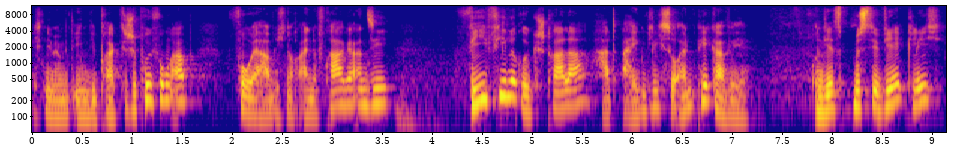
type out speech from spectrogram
Ich nehme mit Ihnen die praktische Prüfung ab. Vorher habe ich noch eine Frage an Sie. Wie viele Rückstrahler hat eigentlich so ein Pkw? Und jetzt müsst ihr wirklich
